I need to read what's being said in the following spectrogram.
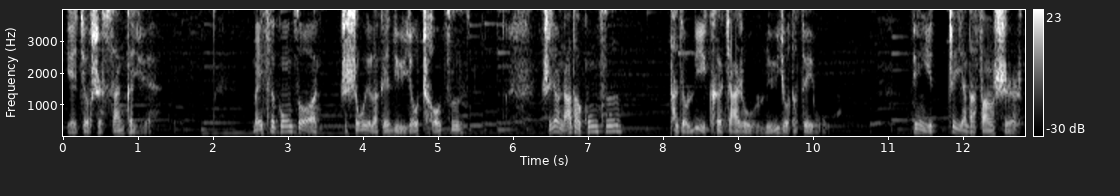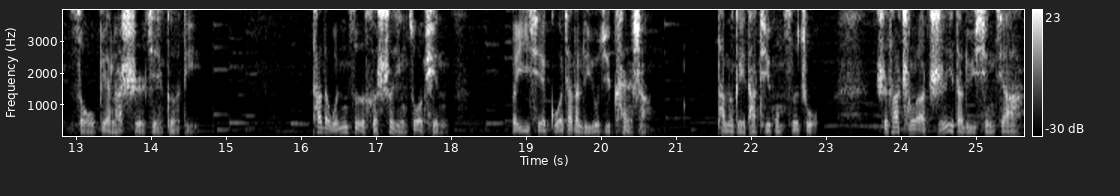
也就是三个月。每次工作只是为了给旅游筹资，只要拿到工资，他就立刻加入驴友的队伍，并以这样的方式走遍了世界各地。他的文字和摄影作品被一些国家的旅游局看上，他们给他提供资助。使他成了职业的旅行家，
